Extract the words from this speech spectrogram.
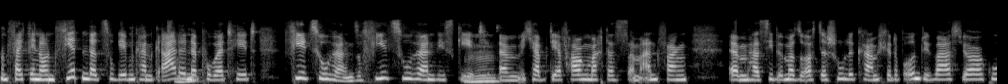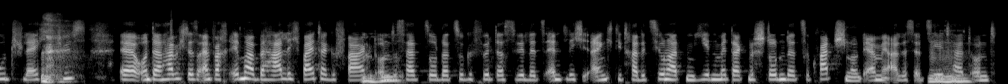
und vielleicht, wenn ich noch einen vierten dazugeben kann, gerade mhm. in der Pubertät viel zuhören, so viel zuhören, wie es geht. Mhm. Ähm, ich habe die Erfahrung gemacht, dass es am Anfang ähm, Hasib immer so aus der Schule kam. Ich dachte, und wie war es? Ja, gut, schlecht, tschüss. äh, und dann habe ich das einfach immer beharrlich weitergefragt mhm. und es hat so dazu geführt, dass wir letztendlich eigentlich die Tradition hatten, jeden Mittag eine Stunde zu quatschen und er mir alles erzählt hat. Mhm. Und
